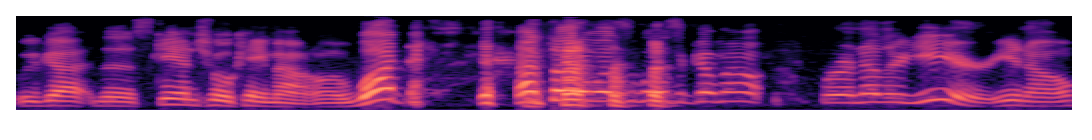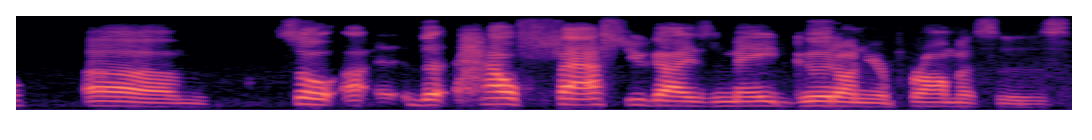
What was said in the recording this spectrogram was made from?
we got the scan tool came out. Like, what? I thought it wasn't supposed to come out for another year, you know. Um, so uh, the how fast you guys made good on your promises,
